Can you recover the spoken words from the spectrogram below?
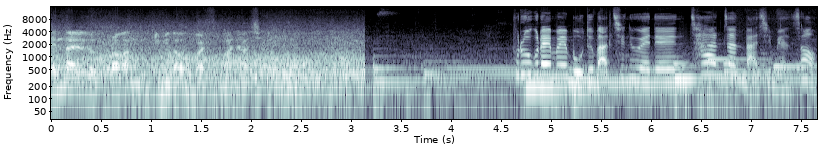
옛날로 돌아가는 느낌이라고 말씀 많이 하시거든요. 프로그램을 모두 마친 후에는 차 한 잔 마시면서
